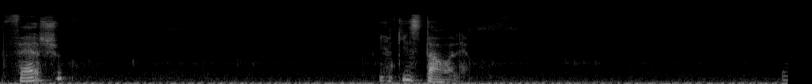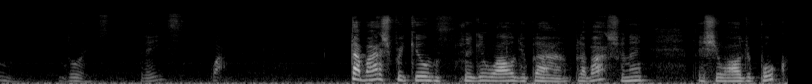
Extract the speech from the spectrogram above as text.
Fecho. E aqui está, olha. Um, dois, 3, 4. Tá baixo porque eu joguei o áudio para baixo, né? Deixei o áudio pouco,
